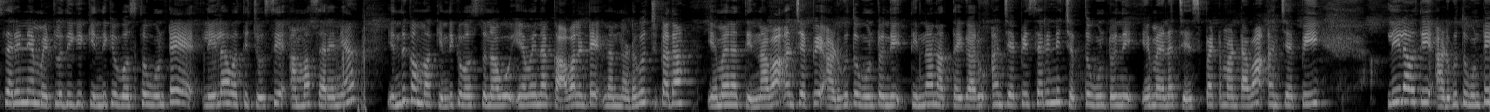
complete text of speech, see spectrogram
శరణ్య మెట్లు దిగి కిందికి వస్తూ ఉంటే లీలావతి చూసి అమ్మ శరణ్య ఎందుకమ్మా కిందికి వస్తున్నావు? ఏమైనా కావాలంటే నన్ను అడగొచ్చు కదా? ఏమైనా తిన్నావా? అని చెప్పి అడుగుతూ ఉంటుంది. తిన్నాను అత్తయ్య గారు అని చెప్పి శరణ్య చెప్తూ ఉంటుంది. ఏమైనా చేసి పెట్టమంటావా? అని చెప్పి లీలావతి అడుగుతూ ఉంటే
